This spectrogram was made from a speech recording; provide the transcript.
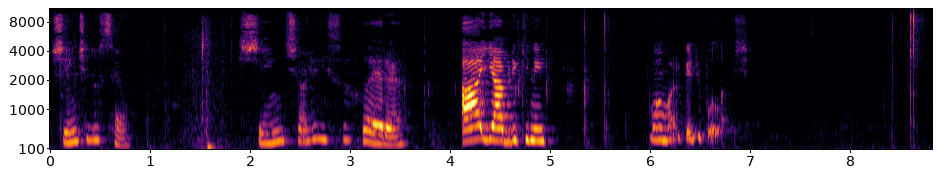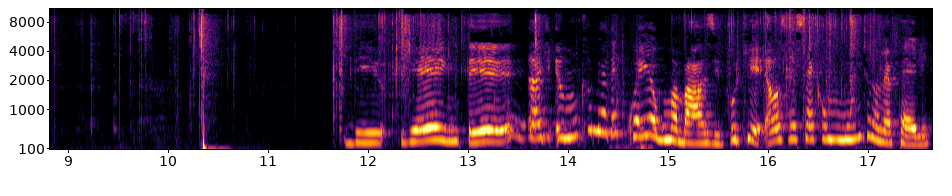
Gente do céu. Gente, olha isso. Galera. Ai, abre que nem uma marca de bolacha. Deus. Gente, eu nunca me adequei a alguma base, porque elas ressecam muito na minha pele.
